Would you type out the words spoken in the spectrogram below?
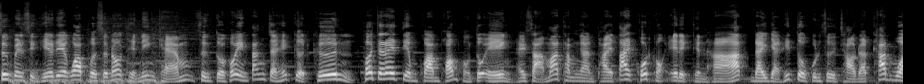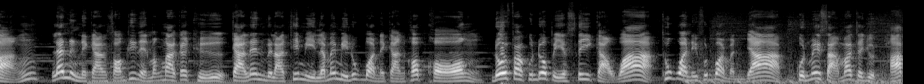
ซึ่งเป็นสิ่งที่ที่เรียกว่า personal training camp ซึ่งตัวเขาเองตั้งใจให้เกิดขึ้น เพราะจะได้เตรียมความพร้อมของตัวเอง ให้สามารถทำงานภายใต้โค้ชของเอเด็กเทนฮาร์กได้อย่างที่ตัวกุนซือชาวดัตคาดหวัง และหนึ่งในการซ้อมที่เน้นมากๆก็คือ การเล่นเวลาที่มีและไม่มีลูกบอลในการครอบครอง โดยฟาคุนโดเปยสตี้กล่าวว่าทุกวันนี้ฟุตบอลมันยาก คุณไม่สามารถจะหยุดพัก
